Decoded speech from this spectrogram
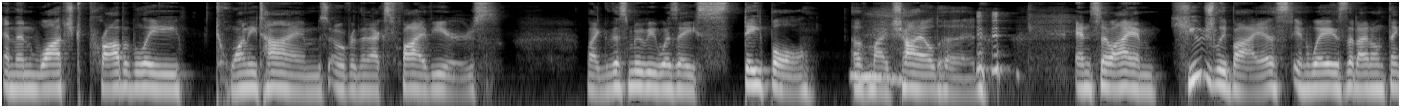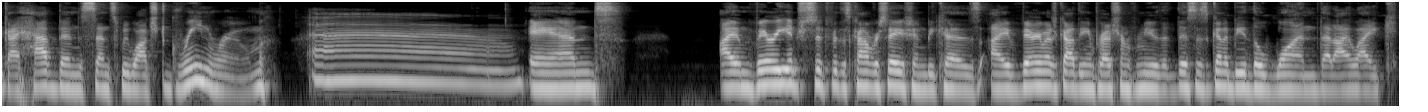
and then watched probably 20 times over the next five years. Like, this movie was a staple of my childhood. And so I am hugely biased in ways that I don't think I have been since we watched Green Room. Oh. And I am very interested for this conversation because I very much got the impression from you that this is going to be the one that I like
